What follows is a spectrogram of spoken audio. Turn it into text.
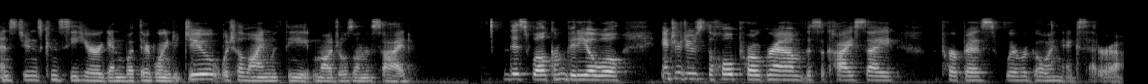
And students can see here again what they're going to do, which align with the modules on the side. This welcome video will introduce the whole program, the Sakai site, the purpose, where we're going, etc.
